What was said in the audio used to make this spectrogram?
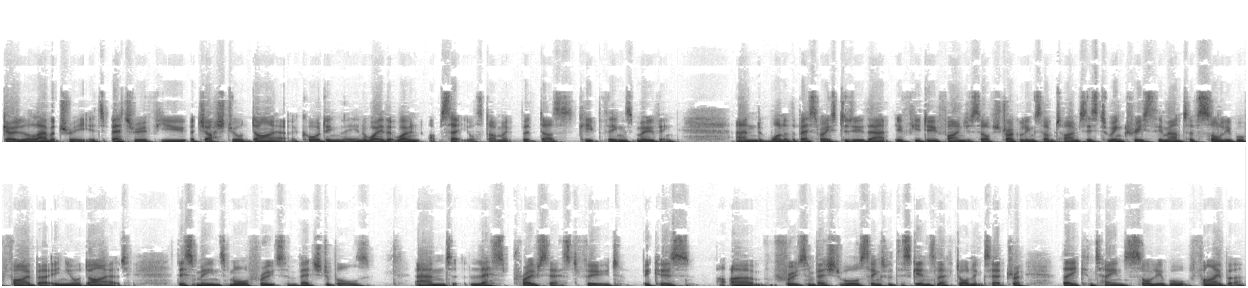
go to the lavatory. It's better if you adjust your diet accordingly in a way that won't upset your stomach but does keep things moving. And one of the best ways to do that, if you do find yourself struggling sometimes, is to increase the amount of soluble fiber in your diet. This means more fruits and vegetables and less processed food because uh, fruits and vegetables, things with the skins left on, etc., they contain soluble fiber.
